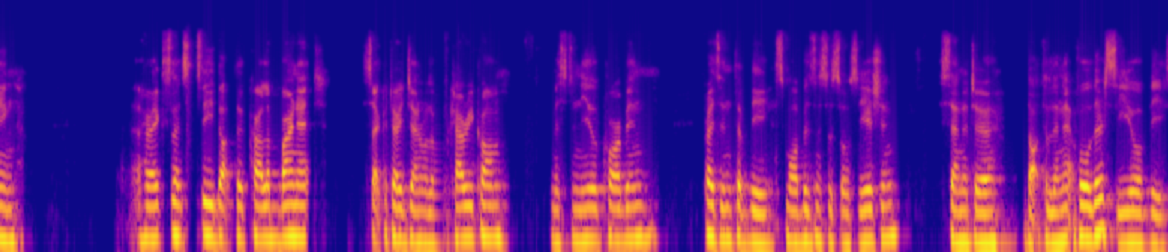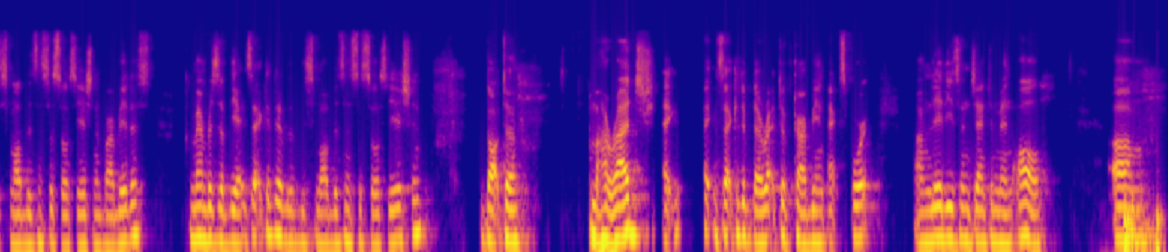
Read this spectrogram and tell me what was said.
morning. Her Excellency Dr. Carla Barnett, Secretary General of CARICOM, Mr. Neil Corbyn, President of the Small Business Association, Senator Dr. Lynette Holder, CEO of the Small Business Association of Barbados, members of the executive of the Small Business Association, Dr. Maharaj, Executive Director of Caribbean Export, um, ladies and gentlemen, all. Um,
